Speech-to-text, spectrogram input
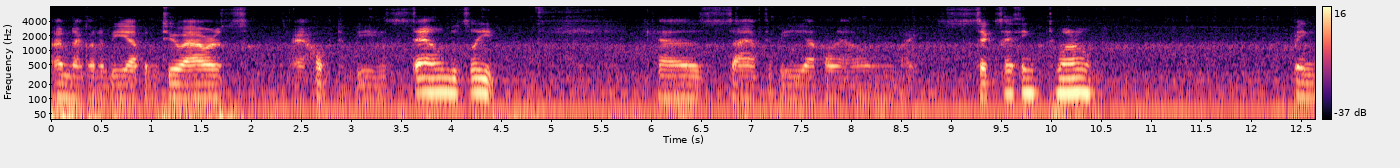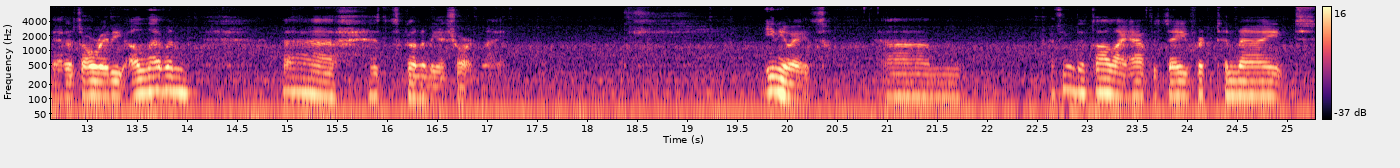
I'm not going to be up in two hours. I hope to be sound asleep because I have to be up around like six, I think, tomorrow. Being that it's already eleven, uh, it's going to be a short night anyways, um, I think that's all I have to say for tonight.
